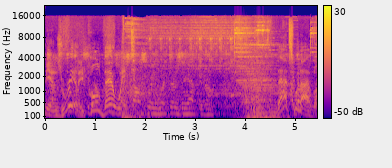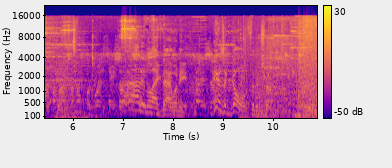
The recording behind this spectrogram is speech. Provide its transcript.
minions really pulled their weight. That's what I want. I didn't like that one either. Here's a gold for the trouble.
